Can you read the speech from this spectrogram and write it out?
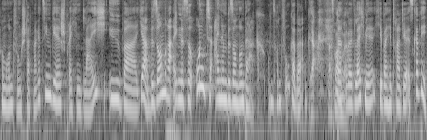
vom Rundfunk Stadtmagazin. Wir sprechen gleich über ja, besondere Ereignisse und einen besonderen Berg, unseren Funkerberg. Ja, das machen Darüber wir. gleich mehr hier bei Hitradio SKW.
